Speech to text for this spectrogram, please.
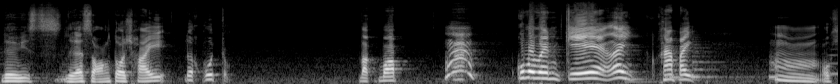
เหลือเหลือ 2 ตัวช้อยเลือกอุ๊ยบักบ๊อบอืมกูมาเป็นเกย์เอ้ยข้ามไป อืมโอเค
